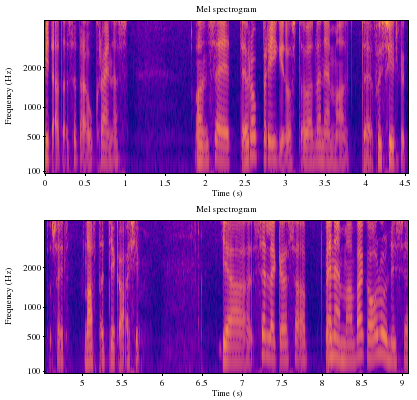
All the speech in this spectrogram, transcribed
pidada sõda Ukrainas, on see, et Euroopa riigid ostavad Venemaalt eh, fossiilkütuseid, naftat ja gaasi. ja sellega saab Venemaa väga olulise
